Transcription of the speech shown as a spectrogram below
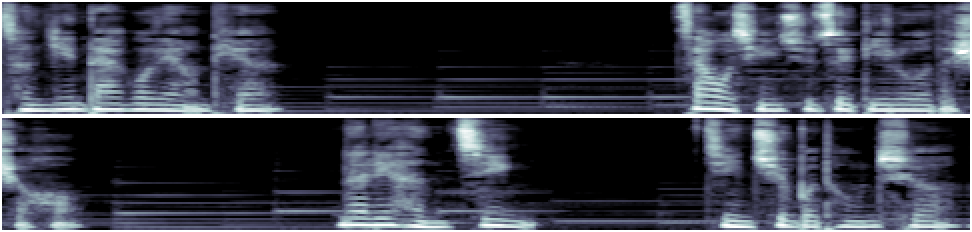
曾经待过两天。在我情绪最低落的时候，那里很近，景区不通车，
